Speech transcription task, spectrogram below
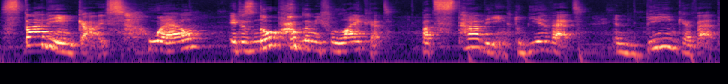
Studying, guys. Well, it is no problem if you like it, but studying to be a vet and being a vet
